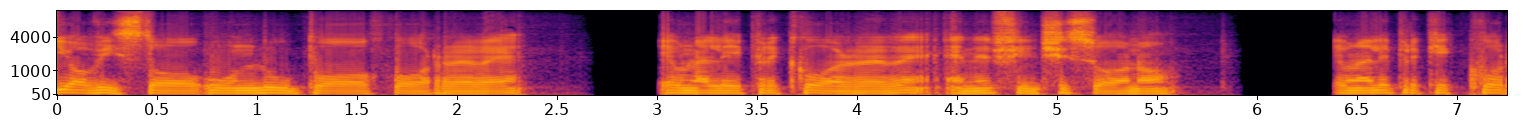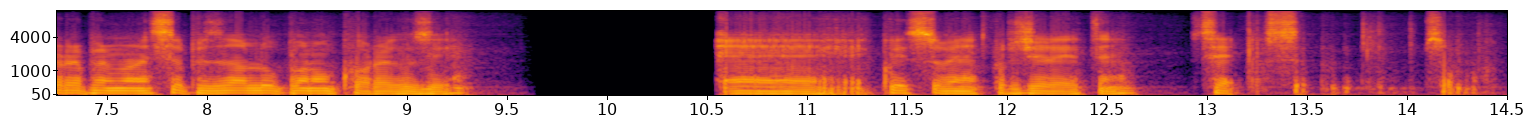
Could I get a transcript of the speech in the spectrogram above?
io ho visto un lupo correre e una lepre correre e nel film ci sono e una lepre che corre per non essere presa dal lupo non corre così e questo ve ne accorgerete se, se, insomma.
